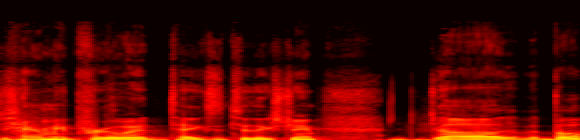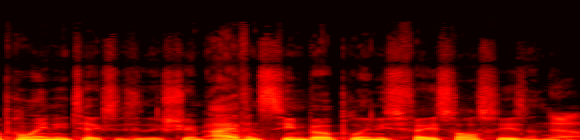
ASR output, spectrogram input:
Jeremy Pruitt takes it to the extreme. Uh, Bo Pelini takes it to the extreme. I haven't seen Bo Pelini's face all season. No,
